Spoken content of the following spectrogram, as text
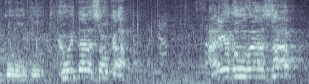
鳴子の音聞こえたでしょうか？ありがとうございました。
